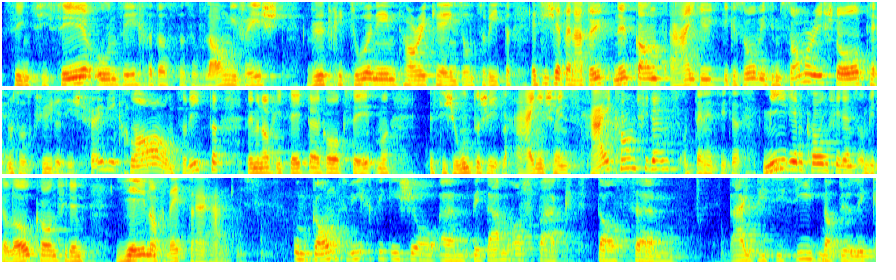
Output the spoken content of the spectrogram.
sind sie sehr unsicher, dass das auf lange Frist wirklich zunimmt, Hurricanes und so weiter. Es ist eben auch dort nicht ganz eindeutig so, wie es im Summary steht, hat man so das Gefühl, es ist völlig klar und so weiter. Wenn man nach in Detail geht, sieht man, es ist unterschiedlich. Einige haben High Confidence und dann jetzt wieder Medium Confidence und wieder Low Confidence, je nach Wetterereignis. Und ganz wichtig ist ja ähm, bei diesem Aspekt, dass ähm, IPCC natürlich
